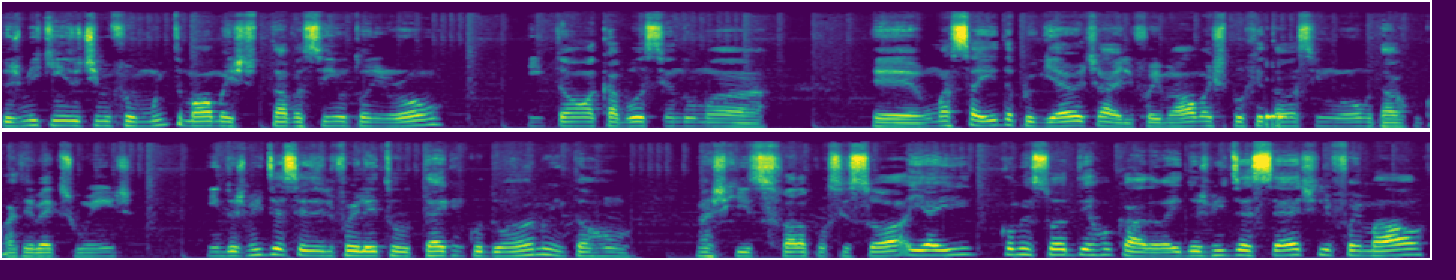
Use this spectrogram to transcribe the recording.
2015 o time foi muito mal, mas estava sem o Tony Romo, então acabou sendo uma é, uma saída para o Garrett. Ah, ele foi mal, mas porque estava sem o Romo, estava com quarterbacks ruins. Em 2016 ele foi eleito técnico do ano, então acho que isso fala por si só. E aí começou a derrocada. Aí em 2017 ele foi mal,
